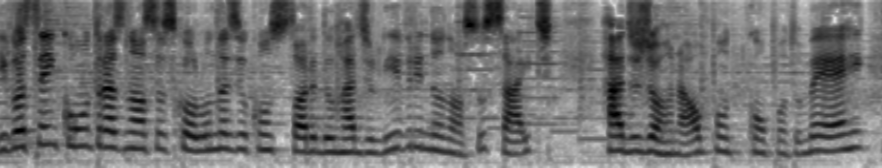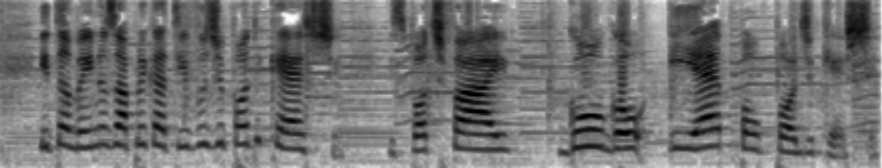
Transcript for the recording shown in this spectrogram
E você encontra as nossas colunas e o consultório do Rádio Livre no nosso site, radiojornal.com.br e também nos aplicativos de podcast, Spotify, Google e Apple Podcast.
